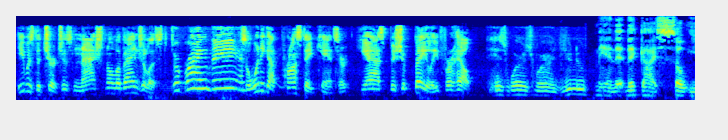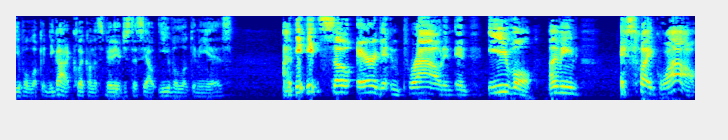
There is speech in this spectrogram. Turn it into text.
He was the church's national evangelist. to bring thee So when he got prostate cancer, he asked Bishop Bailey for help. His words were, "You knew Man, that, that guy's so evil looking. You gotta click on this video just to see how evil looking he is. I mean, he's so arrogant and proud and, and evil. I mean, it's like, wow.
